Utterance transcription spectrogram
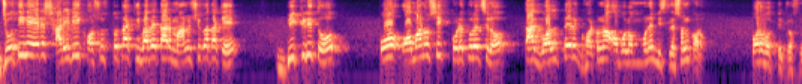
যতীনের শারীরিক অসুস্থতা কীভাবে তার মানসিকতাকে বিকৃত ও অমানসিক করে তুলেছিল তা গল্পের ঘটনা অবলম্বনে বিশ্লেষণ করো। পরবর্তী প্রশ্ন।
